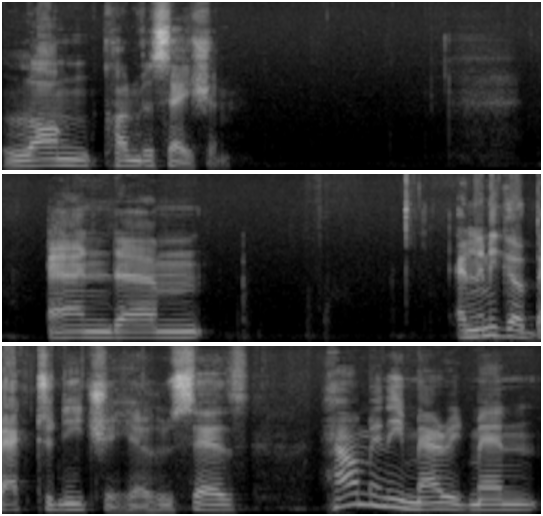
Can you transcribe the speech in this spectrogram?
long conversation. And um, and let me go back to Nietzsche here, who says how many married men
